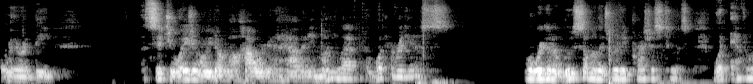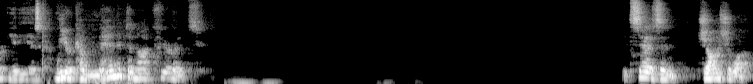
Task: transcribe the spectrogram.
or whether it be situation where we don't know how we're going to have any money left or whatever it is, or we're going to lose someone that's really precious to us, whatever it is, we are commanded to not fear it. It says in Joshua,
